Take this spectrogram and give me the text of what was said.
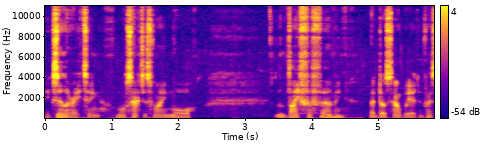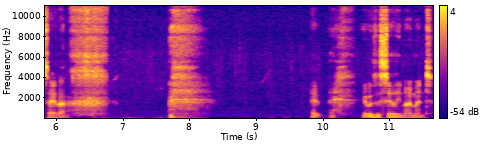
exhilarating, more satisfying, more life affirming. That does sound weird if I say that. it, it was a silly moment,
